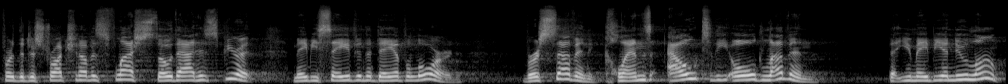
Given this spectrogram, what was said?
for the destruction of his flesh, so that his spirit may be saved in the day of the Lord. Verse 7 Cleanse out the old leaven, that you may be a new lump.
